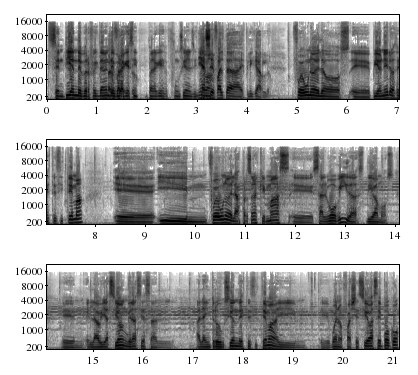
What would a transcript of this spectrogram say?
se entiende perfectamente para qué, para qué funciona el Ni sistema. hace falta explicarlo. Fue uno de los eh, pioneros de este sistema eh, y mm, fue una de las personas que más eh, salvó vidas, digamos, en, en la aviación gracias al- a la introducción de este sistema y eh, bueno, falleció hace poco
